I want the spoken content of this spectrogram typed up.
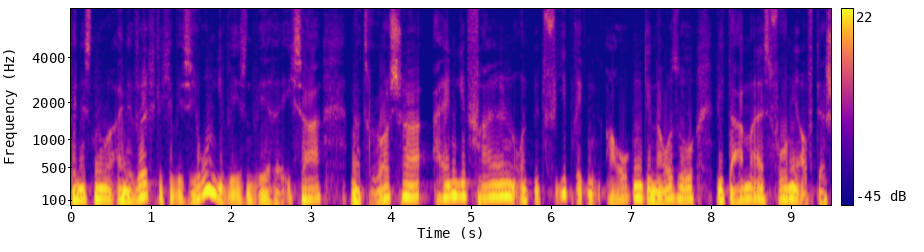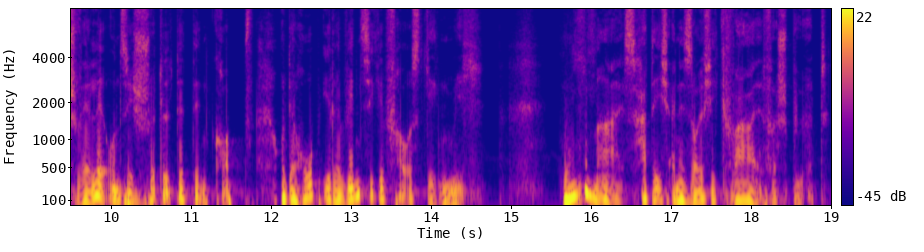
wenn es nur eine wirkliche Vision gewesen wäre. Ich sah Matroscha eingefallen und mit fiebrigen Augen, genauso wie damals vor mir auf der Schwelle, und sie schüttelte den Kopf und erhob ihre winzige Faust gegen mich. Niemals hatte ich eine solche Qual verspürt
